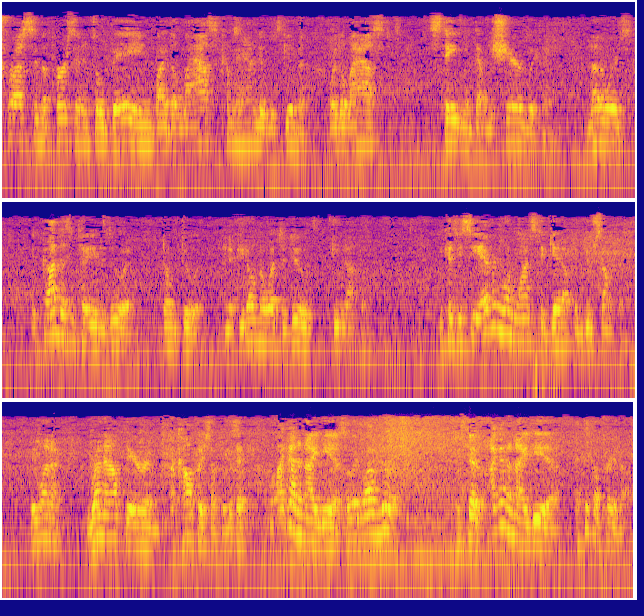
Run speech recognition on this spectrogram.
trusts in the person it's obeying by the last command it was given or the last statement that was shared with Him. In other words, if God doesn't tell you to do it, don't do it. And if you don't know what to do, do nothing. Because you see, everyone wants to get up and do something. They want to run out there and accomplish something. They say, well, I got an idea, so they go out and do it. Instead of, I got an idea, I think I'll pray about it.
